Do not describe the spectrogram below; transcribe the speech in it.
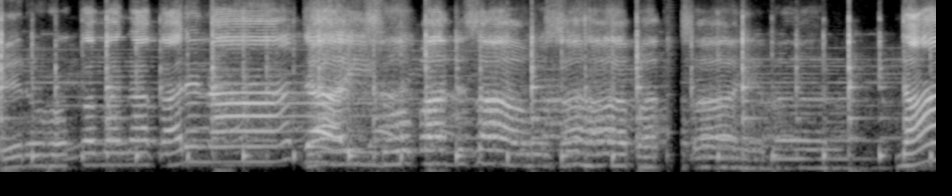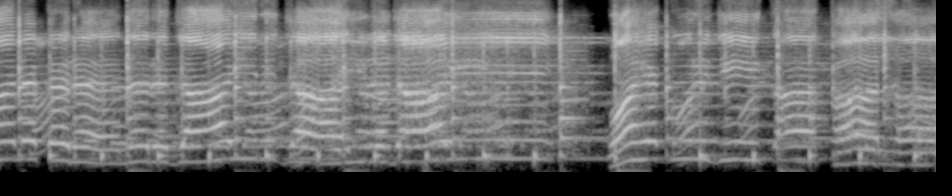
ਫਿਰ ਹੁਕਮ ਨ ਕਰਨਾ ਜਾਈ ਸੋ ਪਦ ਸਾਹੂ ਸਹਾ ਪਤ ਸਾਹਿਬ। ਨਾਨਕ ਰਹਿ ਰਜਾਈ ਰਜਾਈ ਰਜਾਈ। ਵਾਹਿਗੁਰੂ ਜੀ ਕਾ ਖਾਲਸਾ।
